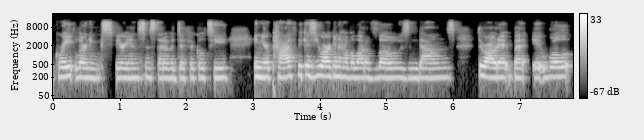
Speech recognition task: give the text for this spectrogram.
great learning experience instead of a difficulty in your path because you are going to have a lot of lows and downs throughout it, but it will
